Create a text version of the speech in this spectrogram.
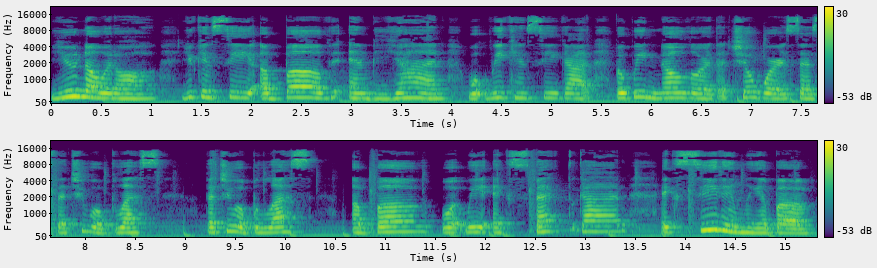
you know it all. You can see above and beyond what we can see, God. But we know, Lord, that your word says that you will bless, that you will bless above what we expect, God, exceedingly above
